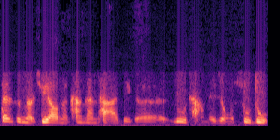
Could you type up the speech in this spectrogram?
但是呢，需要呢看看它这个入场的这种速度，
